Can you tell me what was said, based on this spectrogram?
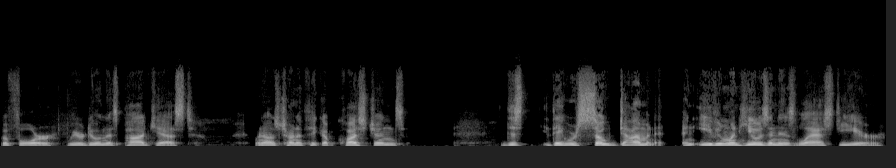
before we were doing this podcast, when I was trying to think up questions, this they were so dominant, and even when he was in his last year,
